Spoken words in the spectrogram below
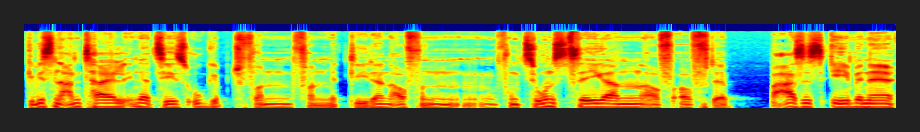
gewissen Anteil in der CSU gibt von, von Mitgliedern, auch von Funktionsträgern auf, auf der Basisebene,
